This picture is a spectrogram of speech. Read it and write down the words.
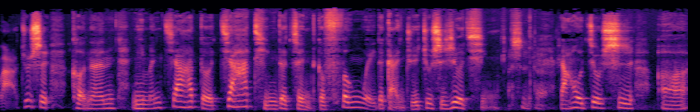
啦，就是可能你们家的家庭的整个氛围的感觉就是热情，是的，然后就是呃，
